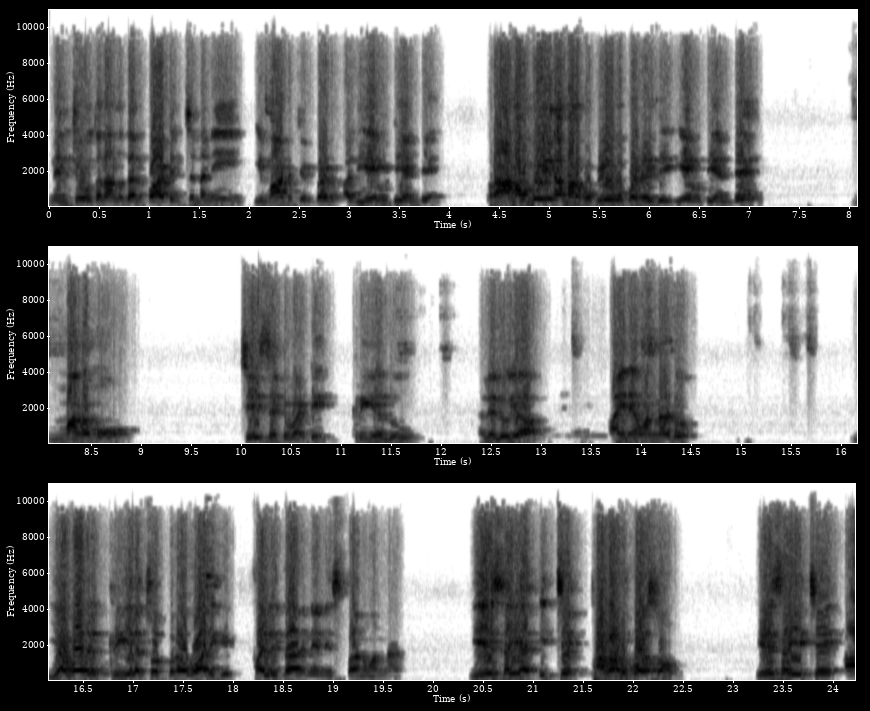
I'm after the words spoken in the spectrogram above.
నేను చెబుతున్నాను దాన్ని పాటించనని ఈ మాట చెప్పాడు. అది ఏమిటి అంటే ప్రాణం పోయినా మనకు ఉపయోగపడేది ఏమిటి అంటే మనము చేసేటువంటి క్రియలు. అలెలుయ ఆయన ఏమన్నాడు? ఎవరి క్రియల చొప్పున వారికి ఫలితాన్ని నేను ఇస్తాను అన్నాడు. ఏసయ్య ఇచ్చే ఫలము కోసం ఏసయ్య ఇచ్చే ఆ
